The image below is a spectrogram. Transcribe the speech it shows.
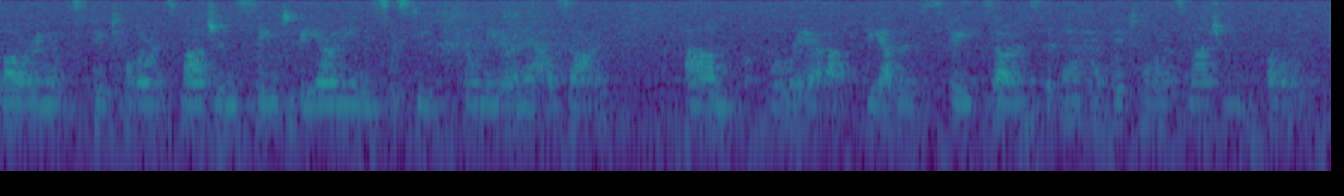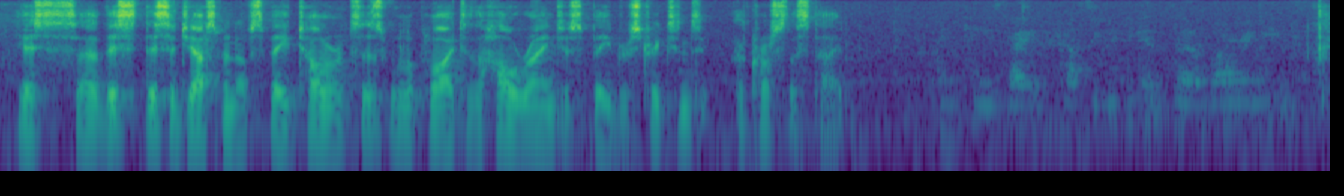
lowering of the speed tolerance margins seemed to be only in the 60 kilometre an hour zone? um, the other speed zones that now have their tolerance margin lowered? Yes, uh, this, this adjustment of speed tolerances will apply to the whole range of speed restrictions across the state. Can you say how significant the lowering is?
